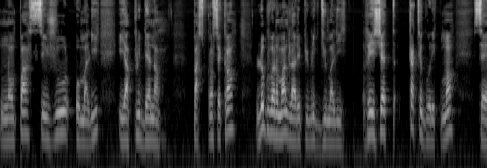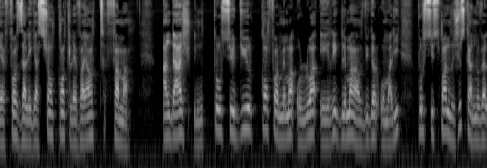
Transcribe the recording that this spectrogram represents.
n'ont pas séjour au Mali il y a plus d'un an. Par conséquent, le gouvernement de la République du Mali rejette catégoriquement ces fausses allégations contre les vaillantes femmes engage une procédure conformément aux lois et règlements en vigueur au Mali pour suspendre jusqu'à nouvel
